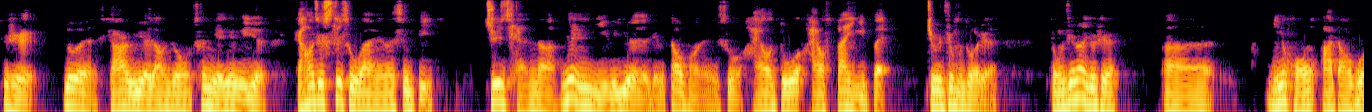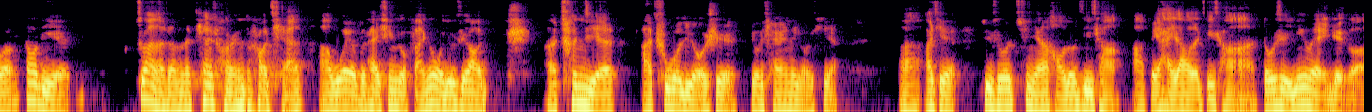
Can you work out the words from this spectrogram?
就是论十二个月当中春节这个月，然后这四十五万人呢是比。之前的任意一个月的这个到访人数还要多，还要翻一倍，就是这么多人。总之呢，就是呃，霓虹啊，岛国到底赚了咱们的天朝人多少钱啊？我也不太清楚。反正我就知道，啊，春节啊，出国旅游是有钱人的游戏啊。而且据说去年好多机场啊，北海道的机场啊，都是因为这个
